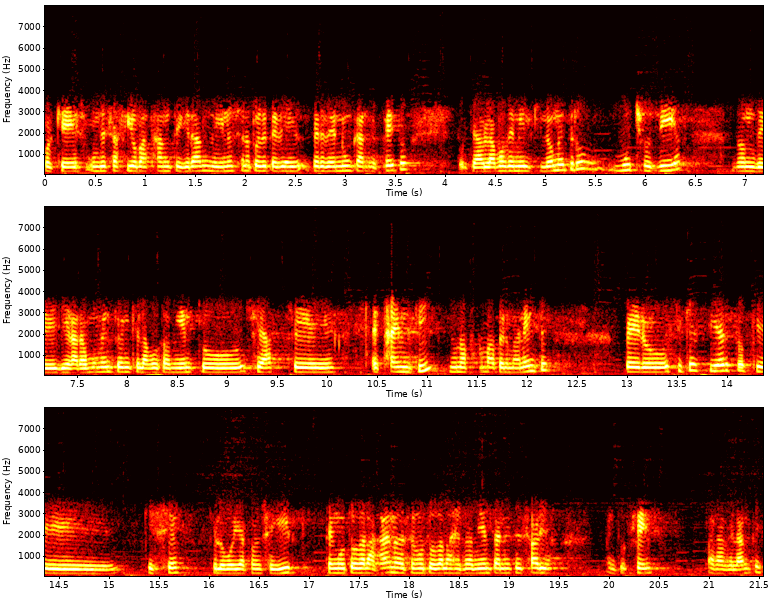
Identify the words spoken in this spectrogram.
porque es un desafío bastante grande y no se le puede perder, perder nunca el respeto, porque hablamos de mil kilómetros, muchos días, donde llegará un momento en que el agotamiento se hace, está en ti de una forma permanente, pero sí que es cierto que, que sé que lo voy a conseguir. Tengo todas las ganas, tengo todas las herramientas necesarias. Entonces, para adelante.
